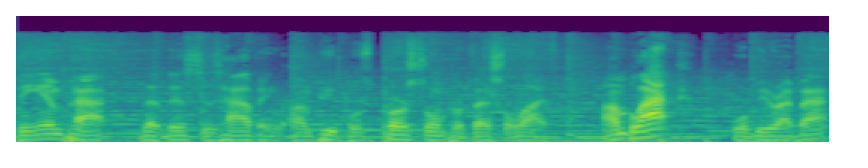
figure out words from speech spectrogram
the impact that this is having on people's personal and professional life. I'm Black. We'll be right back.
